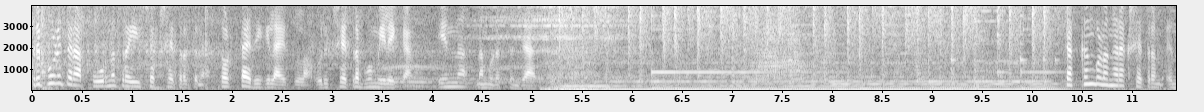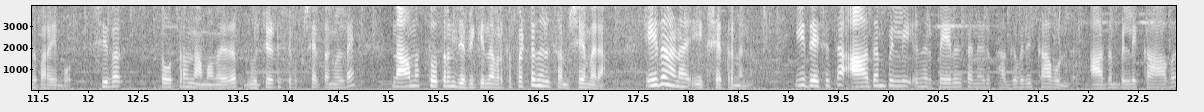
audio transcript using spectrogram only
തൃപ്പൂണിത്തറ പൂർണത്രയീശ ക്ഷേത്രത്തിന് തൊട്ടരികിലായിട്ടുള്ള ഒരു ക്ഷേത്രഭൂമിയിലേക്കാണ് ഇന്ന് നമ്മുടെ സഞ്ചാരം. ചക്കംകുളങ്ങര ക്ഷേത്രം എന്ന് പറയുമ്പോൾ ശിവ സ്തോത്രനാമം അതായത് നൂറ്റിയെട്ട് ശിവക്ഷേത്രങ്ങളുടെ നാമസ്തോത്രം ജപിക്കുന്നവർക്ക് പെട്ടെന്നൊരു സംശയം വരാം. ഏതാണ് ഈ ക്ഷേത്രമെന്ന്? ഈ ദേശത്ത് ആദംപിള്ളി എന്നൊരു പേരിൽ തന്നെ ഒരു ഭഗവതി കാവുണ്ട് ആദംപിള്ളി കാവ്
